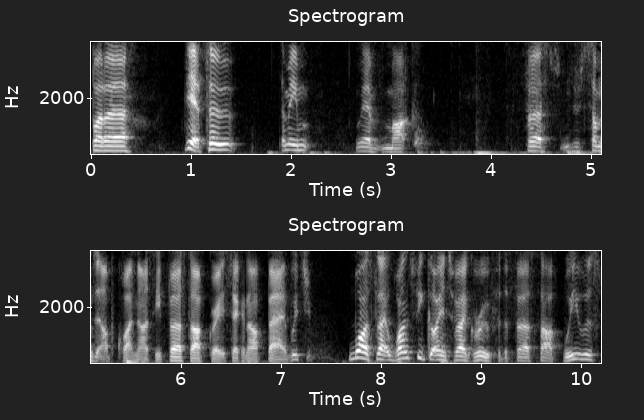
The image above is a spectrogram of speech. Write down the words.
But uh, yeah. So I mean, we have Mark first who sums it up quite nicely. First half great, second half bad, which was like once we got into our groove for the first half, we was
